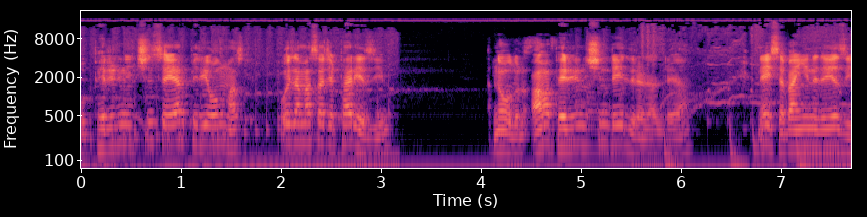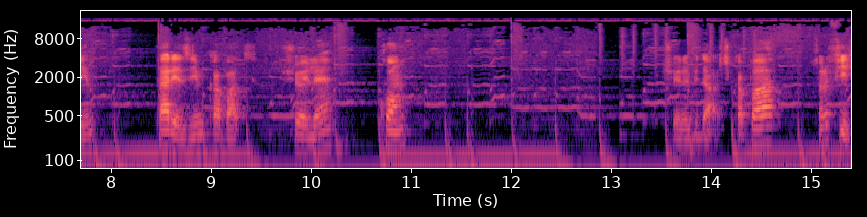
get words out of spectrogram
Bu Peri'nin içinse eğer Peri olmaz. O yüzden ben sadece Per yazayım. Ne olur. Ama Peri'nin için değildir herhalde ya. Neyse ben yine de yazayım. Per yazayım. Kapat. Şöyle. Kon. Şöyle bir daha aç. Kapa. Sonra fil.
